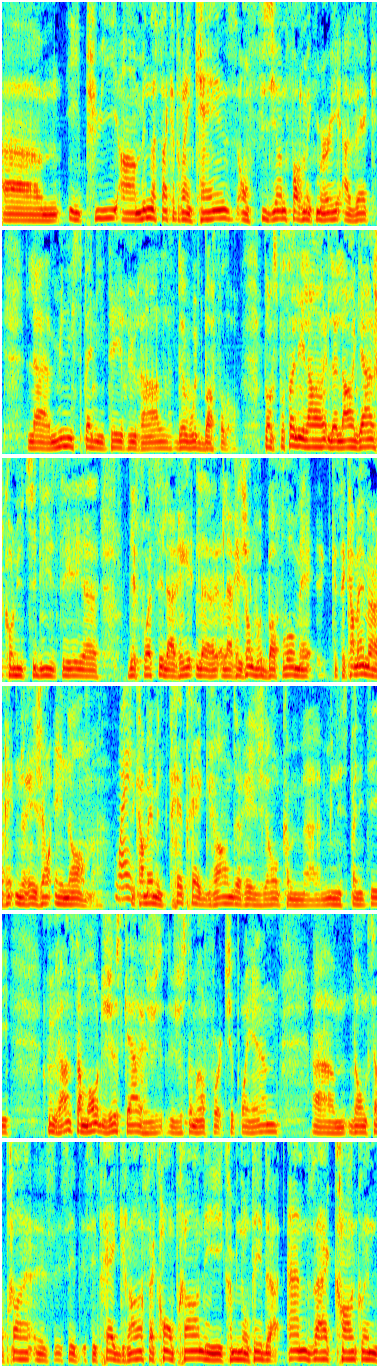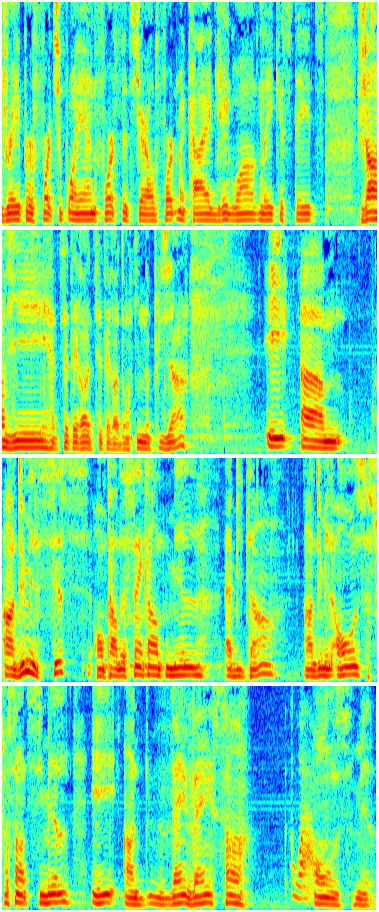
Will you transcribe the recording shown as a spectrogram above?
Euh, et puis, en 1995, on fusionne Fort McMurray avec la municipalité rurale de Wood Buffalo. Donc, c'est pour ça le langage qu'on utilise, euh, des fois, c'est la, la, région de Wood Buffalo, mais c'est quand même une région énorme. C'est quand même une très, très grande région comme euh, municipalité rurale. Ça monte jusqu'à, justement, Fort Chipewyan. Euh, donc, ça prend, c'est très grand. Ça comprend les communautés de Anzac, Conklin, Draper, Fort Chipewyan, Fort Fitzgerald, Fort Mackay, Grégoire, Lake Estates, Janvier, etc., etc. Donc, il y en a plusieurs. Et euh, en 2006, on parle de 50 000 habitants. En 2011, 66 000. Et en 2020, 111 000.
